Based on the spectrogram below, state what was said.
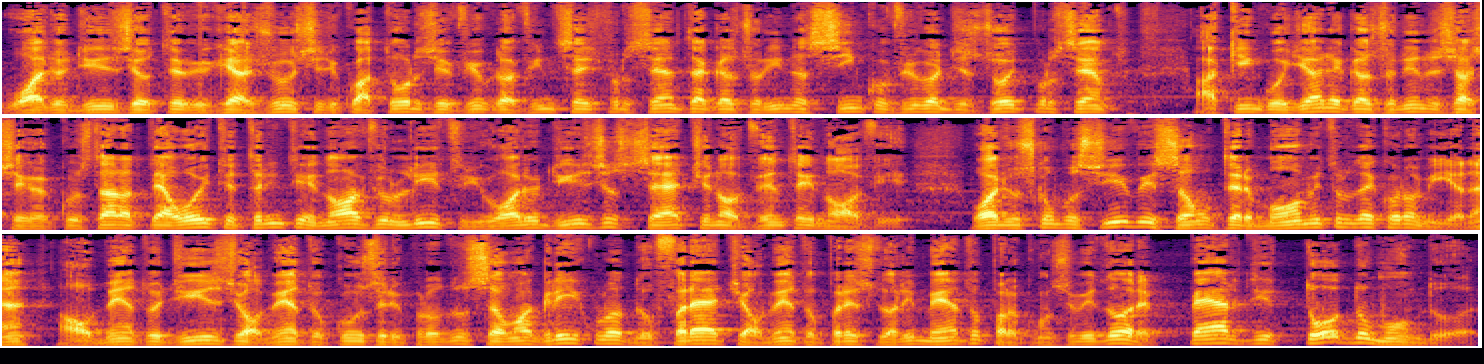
O óleo diesel teve reajuste de 14,26% e a gasolina 5,18%. Aqui em Goiânia, a gasolina já chega a custar até R$ 8,39 o litro e o óleo diesel R$ 7,99. Olha, os combustíveis são o termômetro da economia, né? Aumenta o diesel, aumenta o custo de produção agrícola, do frete, aumenta o preço do alimento para o consumidor. Perde todo mundo.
